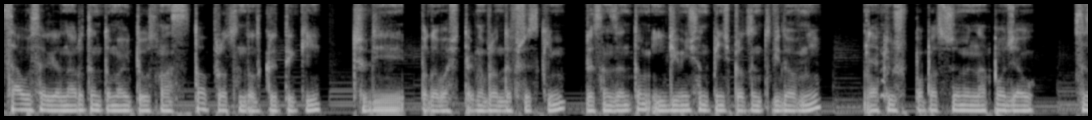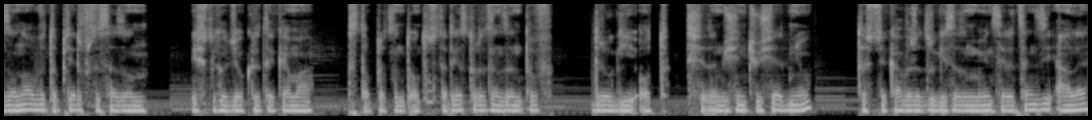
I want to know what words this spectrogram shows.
Cały serial na Rotten Tomatoes ma 100% od krytyki, czyli podoba się tak naprawdę wszystkim recenzentom i 95% widowni. Jak już popatrzymy na podział sezonowy, to pierwszy sezon, jeśli chodzi o krytykę, ma 100% od 40 recenzentów, drugi od 77. Też ciekawe, że drugi sezon ma więcej recenzji, ale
